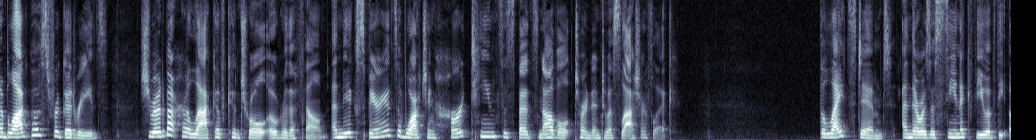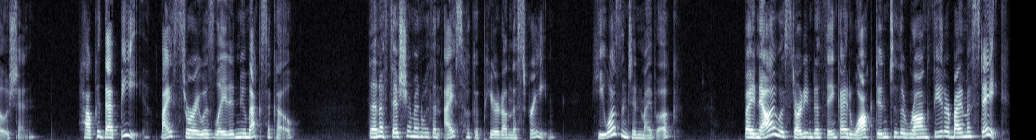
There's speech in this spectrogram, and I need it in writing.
a blog post for Goodreads, she wrote about her lack of control over the film and the experience of watching her teen suspense novel turned into a slasher flick. The lights dimmed, and there was a scenic view of the ocean. How could that be? My story was laid in New Mexico. Then a fisherman with an ice hook appeared on the screen. He wasn't in my book. By now, I was starting to think I'd walked into the wrong theater by mistake.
